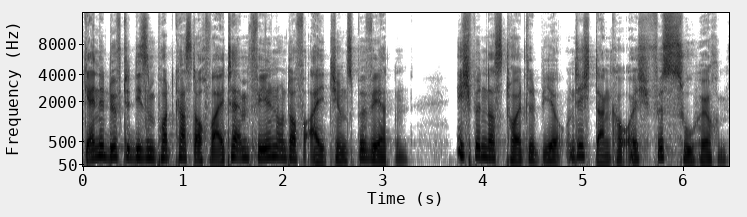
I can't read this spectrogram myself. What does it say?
Gerne dürft ihr diesen Podcast auch weiterempfehlen und auf iTunes bewerten. Ich bin das Teutelbier und ich danke euch fürs Zuhören.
